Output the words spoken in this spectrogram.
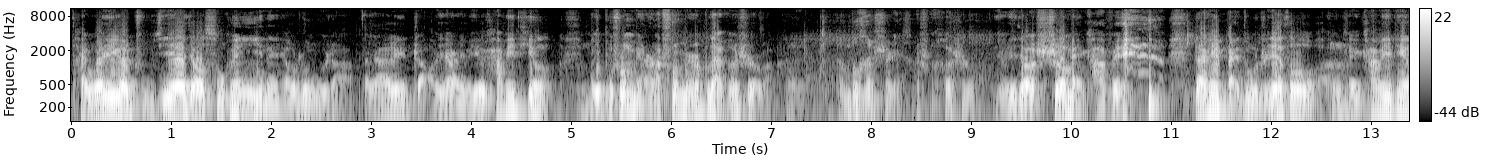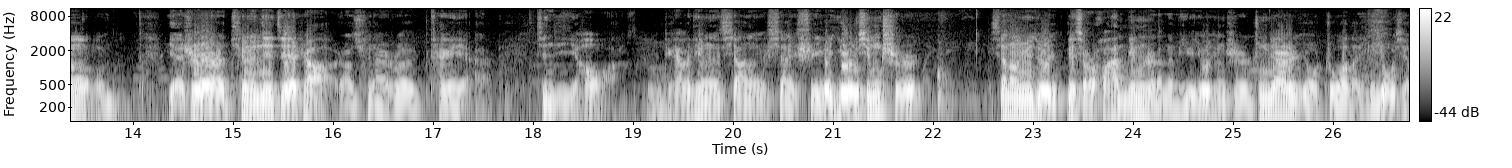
泰国一个主街叫素坤驿那条路上，大家可以找一下，有一个咖啡厅，我就不说名儿了，说名儿不太合适吧？不合适的呀。合适吗？有一叫蛇美咖啡，大家可以百度直接搜索。这咖啡厅我们也是听人家介绍，然后去那儿说开开眼。进去以后啊，这咖啡厅像像是一个 U 型池，相当于就是跟小时候滑旱冰似的那么一个 U 型池，中间有桌子一个 U 型，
